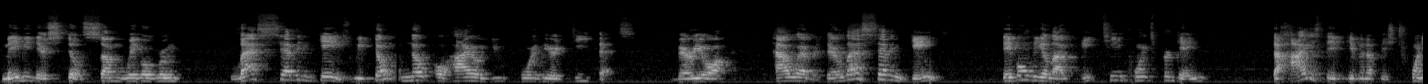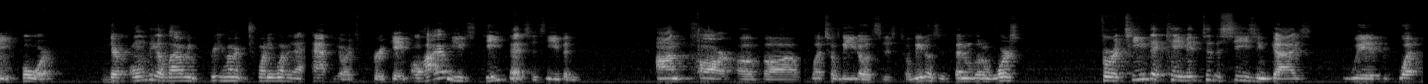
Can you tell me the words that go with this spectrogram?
maybe there's still some wiggle room. Last seven games, we don't know Ohio U for their defense very often. However, their last seven games, they've only allowed 18 points per game. The highest they've given up is 24. They're only allowing 321 and a half yards per game. Ohio U's defense is even on par of uh, what Toledo's is. Toledo's has been a little worse. For a team that came into the season, guys, with what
